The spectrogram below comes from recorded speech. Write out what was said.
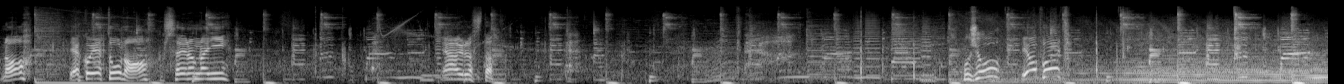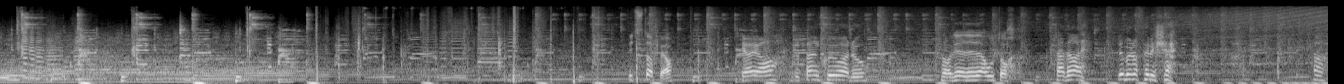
No, jako je tu, no, už se jenom na ní nějak dostat. můžu? Jo, pojď! Teď stop, jo? Jo, jo, dotankuju a jdu. Hlavně jde auto. Přátelé, jdeme do finiše. Konec.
